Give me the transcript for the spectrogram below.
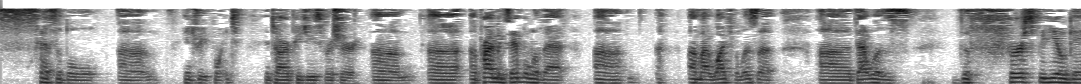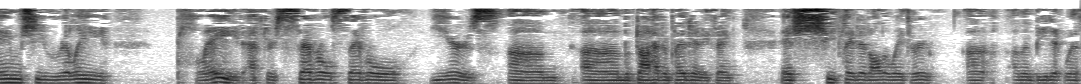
accessible, um, entry point into RPGs for sure. Um, uh, a prime example of that, uh, uh, my wife Melissa, uh, that was the first video game she really played after several, several years um, um, of not having played anything, and she played it all the way through. Uh, um, and beat it with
